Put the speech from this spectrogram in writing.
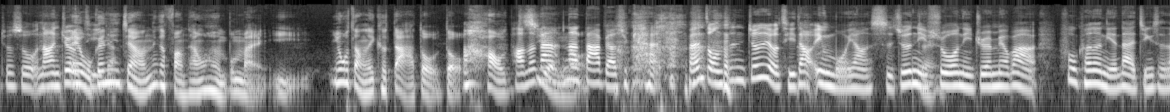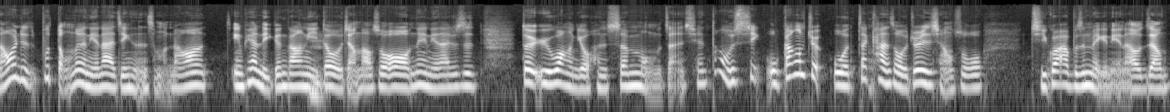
就说然后你就哎、欸，我跟你讲那个访谈我很不满意。因为我长了一颗大痘痘，好、喔、好，那大那大家不要去看。反正总之就是有提到一模一样的事，就是你说你觉得没有办法复刻那个年代的精神，然后我就不懂那个年代的精神是什么。然后影片里跟刚刚你都有讲到说，哦，那个年代就是对欲望有很生猛的展现。但我是，我刚刚就我在看的时候，我就一直想说，奇怪，不是每个年代都这样，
